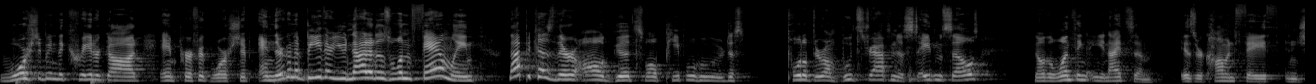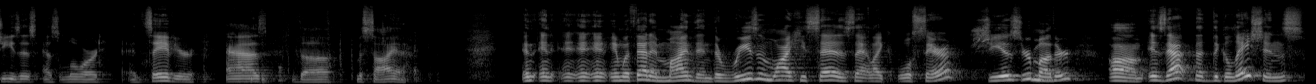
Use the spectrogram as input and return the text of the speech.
worshiping the Creator God in perfect worship. And they're going to be there united as one family, not because they're all good, swell people who just pulled up their own bootstraps and just saved themselves. No, the one thing that unites them is their common faith in Jesus as Lord and Savior, as the Messiah. And, and, and, and with that in mind, then, the reason why he says that, like, well, Sarah, she is your mother, um, is that the, the Galatians,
